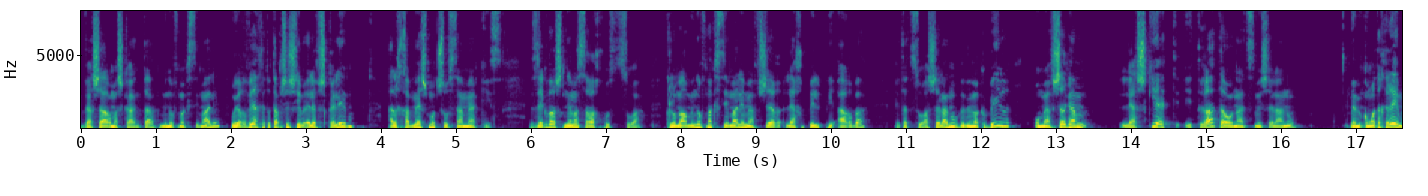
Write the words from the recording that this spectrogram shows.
והשאר משכנתה, מינוף מקסימלי, הוא ירוויח את אותם 60 אלף שקלים על 500 שהוא שם מהכיס. זה כבר 12 אחוז תשואה. כלומר מינוף מקסימלי מאפשר להכפיל פי 4 את התשואה שלנו ובמקביל הוא מאפשר גם להשקיע את יתרת ההון העצמי שלנו במקומות אחרים.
